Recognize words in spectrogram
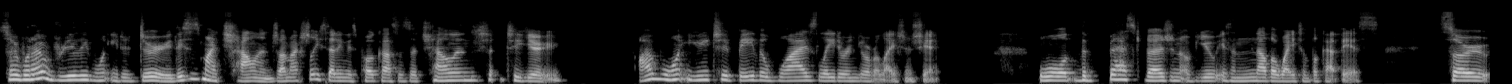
So, what I really want you to do, this is my challenge. I'm actually setting this podcast as a challenge to you. I want you to be the wise leader in your relationship, or the best version of you is another way to look at this. So,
